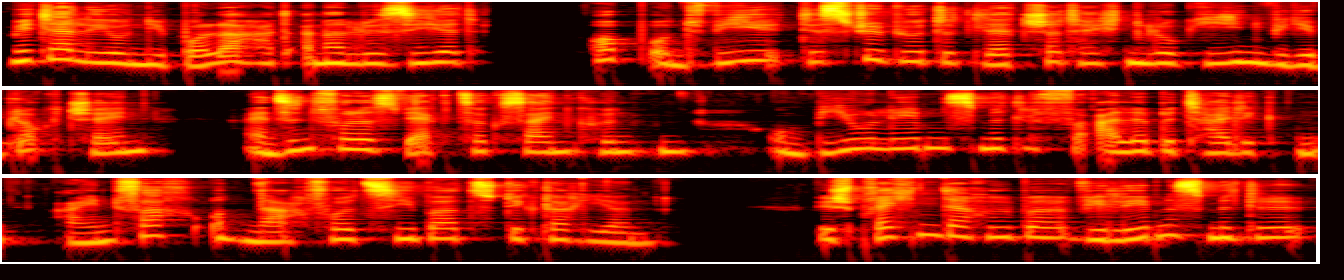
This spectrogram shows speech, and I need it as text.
Meta Leonie Boller hat analysiert, ob und wie Distributed Ledger Technologien wie die Blockchain ein sinnvolles Werkzeug sein könnten, um Bio-Lebensmittel für alle Beteiligten einfach und nachvollziehbar zu deklarieren. Wir sprechen darüber, wie Lebensmittel,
